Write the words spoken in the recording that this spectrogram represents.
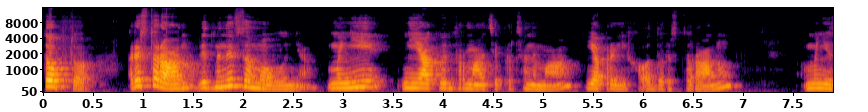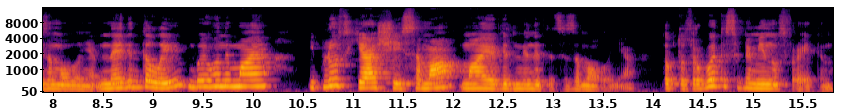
Тобто, ресторан відмінив замовлення. Мені ніякої інформації про це нема. Я приїхала до ресторану, мені замовлення не віддали, бо його немає. І плюс я ще й сама маю відмінити це замовлення. Тобто зробити собі мінус в рейтинг.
